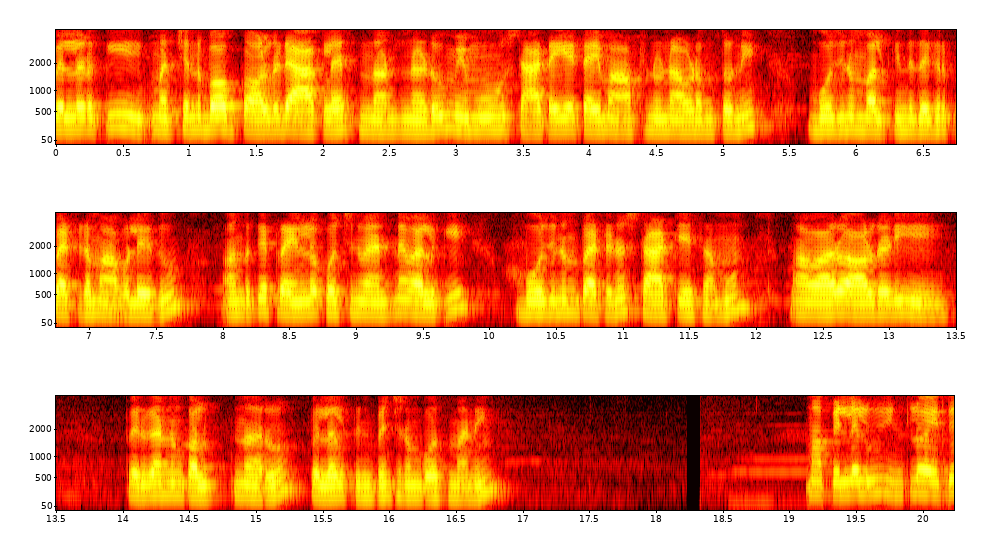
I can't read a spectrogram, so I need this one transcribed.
పిల్లడికి మా చిన్న బాబుకి ఆల్రెడీ ఆకలేస్తుంది అంటున్నాడు. మేము స్టార్ట్ అయ్యే టైం ఆఫ్టర్నూన్ అవడంతో భోజనం వాళ్ళకి ఇంటి దగ్గర పెట్టడం అవ్వలేదు. అందుకే ట్రైన్లోకి వచ్చిన వెంటనే వాళ్ళకి భోజనం పెట్టడం స్టార్ట్ చేశాము. మా వారు ఆల్రెడీ పెరుగన్నం కలుపుతున్నారు. పిల్లలు తినిపించడం కోసమని. మా పిల్లలు ఇంట్లో అయితే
